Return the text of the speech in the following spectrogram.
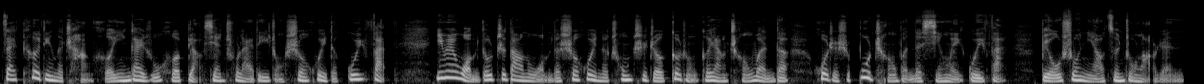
在特定的场合应该如何表现出来的一种社会的规范。因为我们都知道呢，我们的社会呢充斥着各种各样成文的或者是不成文的行为规范，比如说你要尊重老人。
